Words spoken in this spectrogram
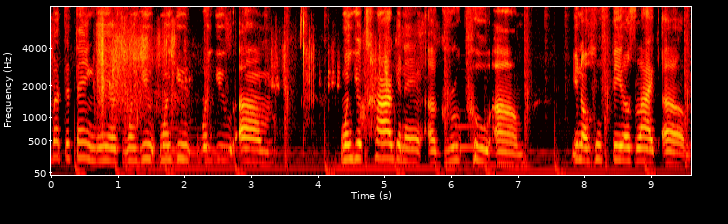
but the thing is when you when you when you um when you're targeting a group who um you know who feels like um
